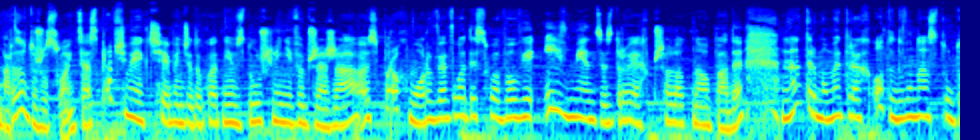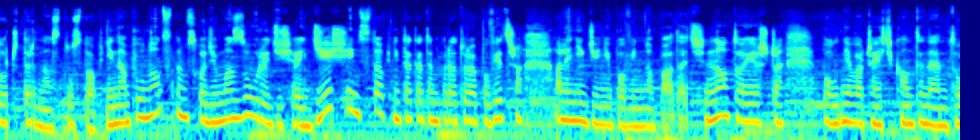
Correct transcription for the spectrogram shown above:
bardzo dużo słońca. Sprawdźmy, jak dzisiaj będzie dokładnie wzdłuż linii wybrzeża. Sporo chmur we Władysławowie i w Międzyzdrojach przelotne opady. Na termometrach od 12 do 14 stopni. Na północnym wschodzie Mazury dzisiaj 10 stopni, taka temperatura powietrza, ale nigdzie nie powinno padać. No to jeszcze południowa część kontynentu.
